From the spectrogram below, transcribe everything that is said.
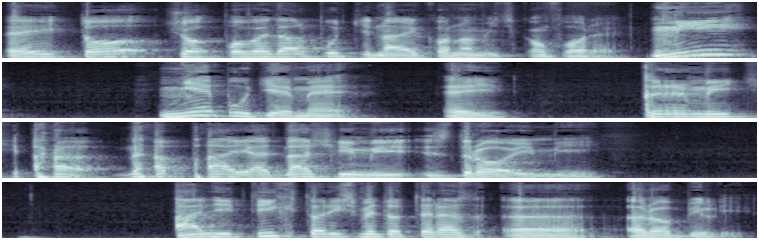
hej, to, čo povedal Putin na ekonomickom fore. My nebudeme hej, krmiť a napájať našimi zdrojmi ani tých, ktorí sme doteraz e, robili.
